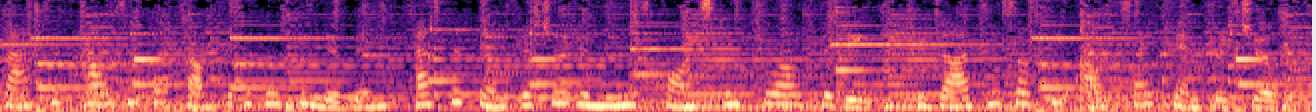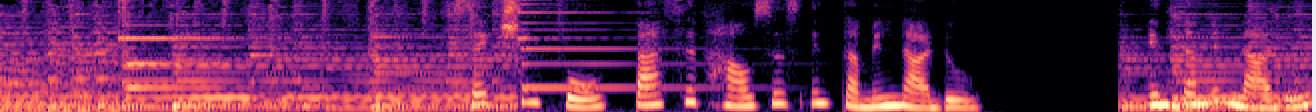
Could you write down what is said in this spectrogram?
passive houses are comfortable to live in, as the temperature remains constant throughout the day, regardless of the outside temperature. Section 4 Passive Houses in Tamil Nadu In Tamil Nadu,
